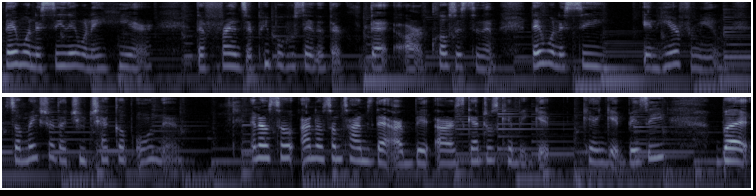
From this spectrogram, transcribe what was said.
They want to see, they want to hear the friends or people who say that they're that are closest to them. They want to see and hear from you. So make sure that you check up on them. And also, I know sometimes that our bit our schedules can be get can get busy, but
